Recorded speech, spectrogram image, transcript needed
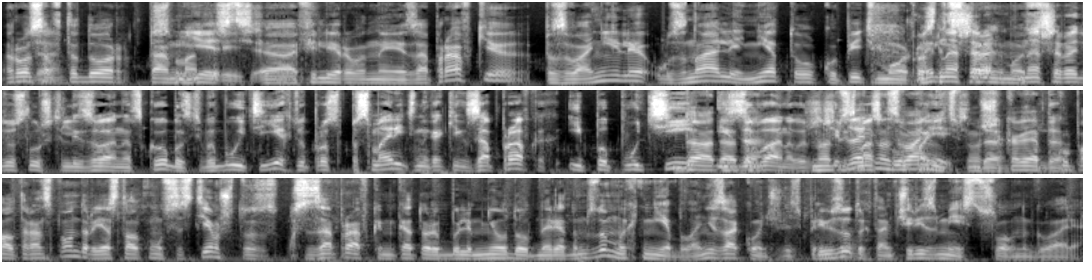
Росавтодор, там Смотрите, есть э, да. аффилированные заправки, позвонили, узнали, нету, купить можно. Просто наши, наши радиослушатели из Ивановской области, вы будете ехать, вы просто посмотрите, на каких заправках и по пути Да, да, из да. Иваново же Но через обязательно Москву звоните, поедете. потому Да, что когда я да. покупал транспондер, я столкнулся с тем, что с, заправками, которые были мне удобны рядом с домом, их не было. Они закончились. Привезут их там через месяц, условно говоря.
